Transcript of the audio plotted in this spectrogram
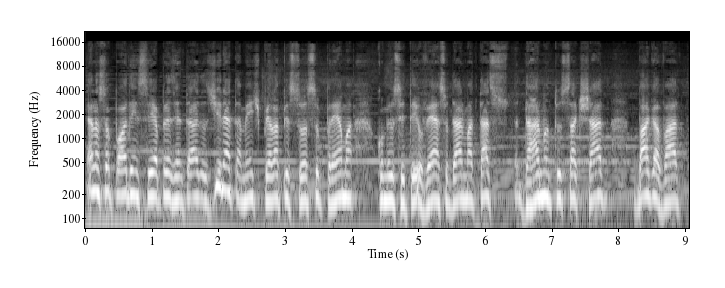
elas só podem ser apresentadas diretamente pela pessoa suprema, como eu citei o verso Dharmantu Sakshat Bhagavat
